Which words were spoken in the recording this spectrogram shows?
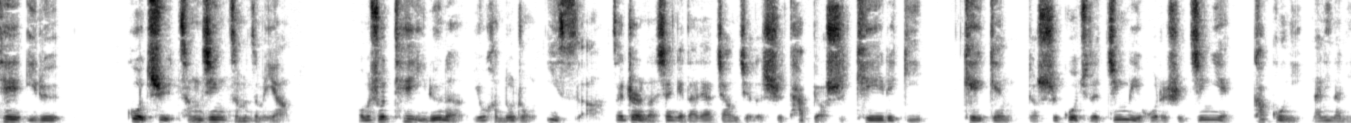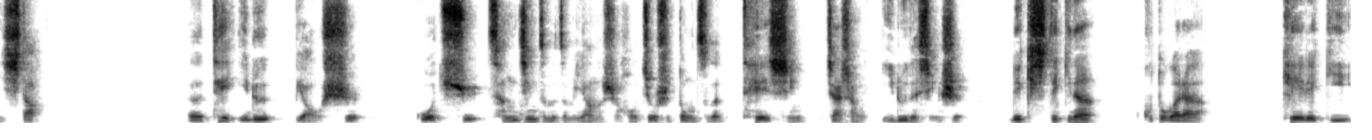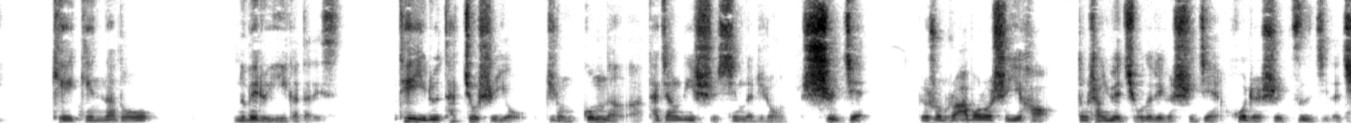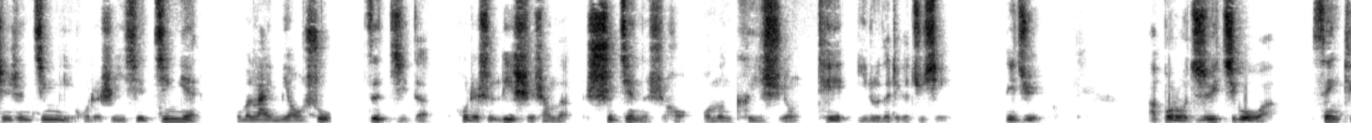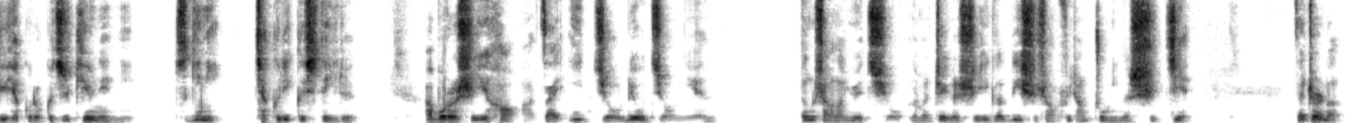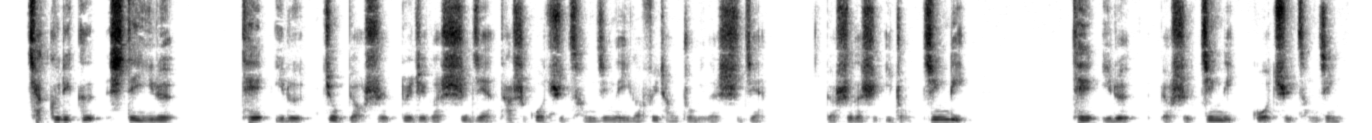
ている过去曾经怎么怎么样。我们说ている呢有很多种意思啊，在这儿呢先给大家讲解的是它表示経歴、経験，表示过去的经历或者是经验。過去に何々した。呃，ている表示过去曾经怎么怎么样的时候，就是动词的て形加上いる的形式。歴史的な事柄、経歴、経験などを 述べる言い方です。ている它就是有这种功能啊，它将历史性的这种事件，比如说我们说阿波罗十一号登上月球的这个事件，或者是自己的亲身经历，或者是一些经验，我们来描述自己的或者是历史上的事件的时候，我们可以使用ている的这个句型。例句：アポロ11号は1969年に次に着陸している。 阿波罗十一号啊，在一九六九年登上了月球。那么，这个是一个历史上非常著名的事件。在这儿呢，着陸している、ている就表示对这个事件，它是过去曾经的一个非常著名的事件，表示的是一种经历。ている表示经历过去曾经。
